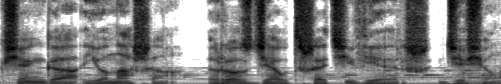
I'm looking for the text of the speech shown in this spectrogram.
Księga Jonasza, rozdział 3, wiersz 10.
